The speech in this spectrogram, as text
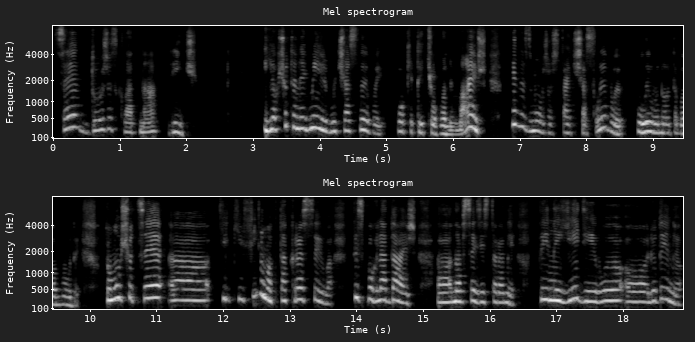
це дуже складна річ. І якщо ти не вмієш бути щасливий поки ти цього не маєш, ти не зможеш стати щасливою, коли воно у тебе буде. Тому що це е, тільки в фільмах так красиво. Ти споглядаєш е, на все зі сторони. Ти не є дієвою е, людиною,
